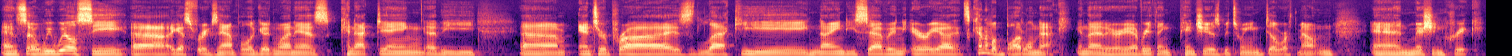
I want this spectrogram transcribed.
And so we will see, uh, I guess, for example, a good one is connecting uh, the um, Enterprise, Leckie, 97 area. It's kind of a bottleneck in that area. Everything pinches between Dilworth Mountain and Mission Creek.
